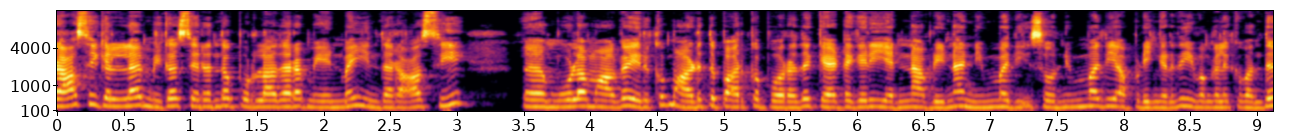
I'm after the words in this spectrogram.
ராசிகளில் மிக சிறந்த பொருளாதார மேன்மை இந்த ராசி மூலமாக இருக்கும். அடுத்து பார்க்க போகிறது கேட்டகரி என்ன அப்படின்னா நிம்மதி. ஸோ நிம்மதி அப்படிங்கிறது இவங்களுக்கு வந்து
